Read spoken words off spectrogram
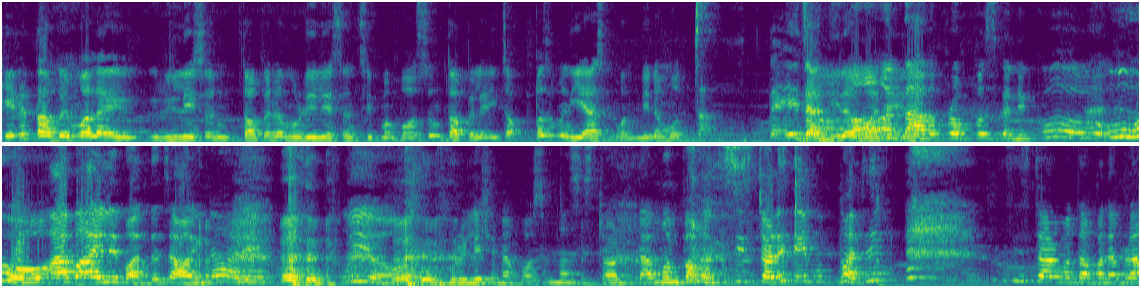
के अरे तपाईँ मलाई रिलेसन तपाईँ र म रिलेसनसिपमा बसौँ तपाईँलाई जप्पसम्म यास भन्दिनँ म जाँदै जाँदिनँ भने अन्त अब प्रपोज गर्ने को? ऊ हो अब अहिले भन्दा चाहिँ होइन अरे। उयो हो रिलेसनमा बसौँ न सिस्टर पुरा मन पराउँछ सिस्टरै त्यही मुखमा चाहिँ। सिस्टर म तपाईँलाई पुरा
